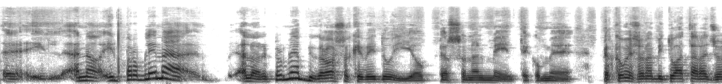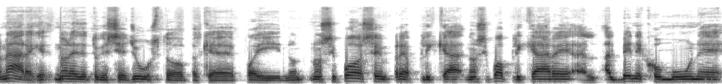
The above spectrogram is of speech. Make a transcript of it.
eh, il, no, il problema allora, il problema più grosso che vedo io personalmente, come, per come sono abituato a ragionare, che non è detto che sia giusto, perché poi non, non si può sempre applicare, non si può applicare al, al, bene comune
